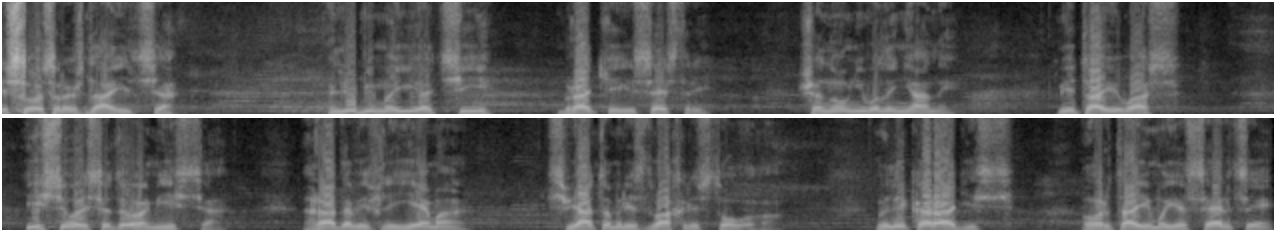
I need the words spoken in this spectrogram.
Христос рождається. Любі мої отці, браття і сестри, шановні волиняни, вітаю вас із цього святого місця, града Віфлієма, святом Різдва Христового. Велика радість огортає моє серце.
